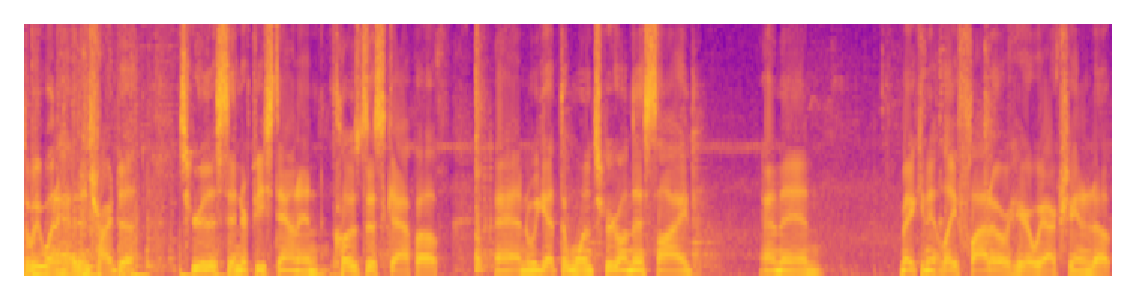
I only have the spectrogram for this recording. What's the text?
So we went ahead and tried to screw the centerpiece down and close this gap up. And we got the one screw on this side and then making it lay flat over here, we actually ended up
